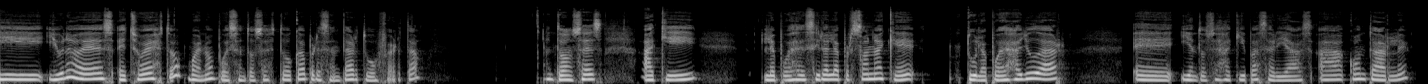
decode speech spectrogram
Y, una vez hecho esto, bueno, pues entonces toca presentar tu oferta. Entonces aquí le puedes decir a la persona que tú la puedes ayudar eh, y entonces aquí pasarías a contarle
